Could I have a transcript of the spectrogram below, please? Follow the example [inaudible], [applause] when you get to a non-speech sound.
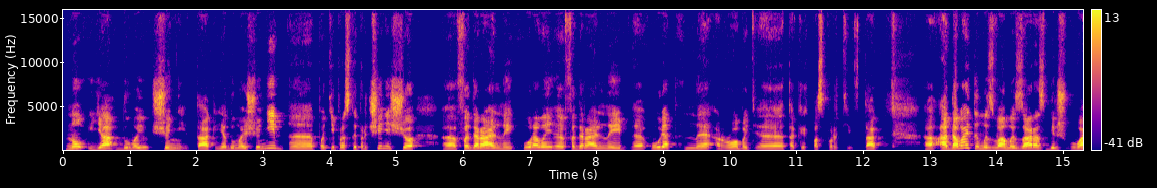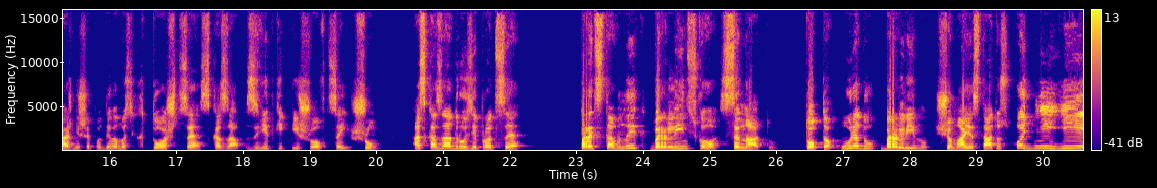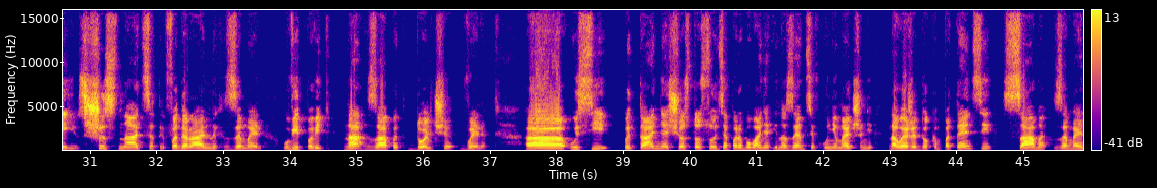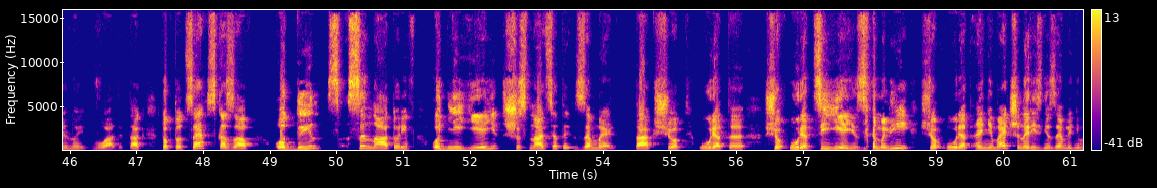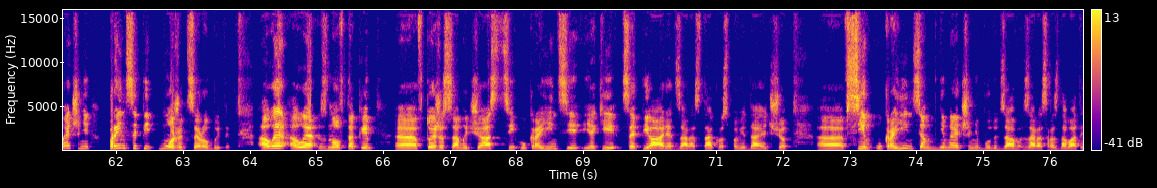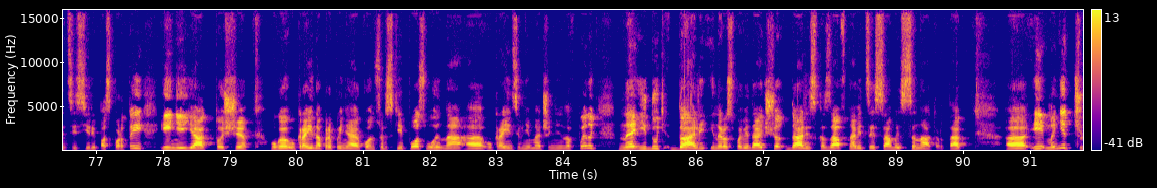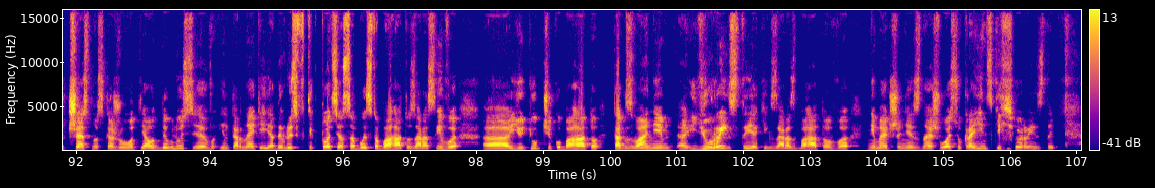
Ну, я думаю, що ні. Так, я думаю, що ні. Е, по тій простій причині, що е, федеральний уровень, е, федеральний уряд не робить таких паспортів. Так. А давайте ми з вами зараз більш уважніше подивимось, хто ж це сказав, звідки пішов цей шум. А сказав, друзі, про це представник Берлінського сенату тобто уряду Берліну, що має статус однієї з 16 федеральних земель у відповідь на запит Дольче Веле. Е, усі питання, що стосуються перебування іноземців у Німеччині, належать до компетенції саме земельної влади. Так? Тобто, це сказав один з сенаторів однієї з 16 земель. Так, що уряд е, що уряд цієї землі, що уряд е, Німеччини, різні землі Німеччини, в принципі, можуть це робити. Але але знов таки е, в той же самий час ці українці, які це піарять зараз, так розповідають, що всім українцям в Німеччині будуть за, зараз роздавати ці сірі паспорти, і ніяк то ще Україна припиняє консульські послуги на е, українців в Німеччині не вплинуть, не йдуть далі і не розповідають, що далі сказав навіть цей самий сенатор. Так. Е, і мені чесно скажу, от я от дивлюсь е, в інтернеті, я дивлюсь в Тіктоці особисто багато зараз, і в е, Ютубчику багато так звані е, юристи, яких зараз багато в Німеччині знаєш, ось українські [laughs] юристи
